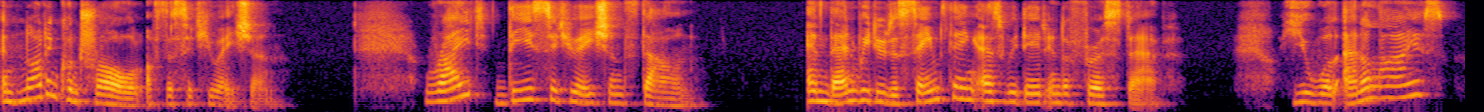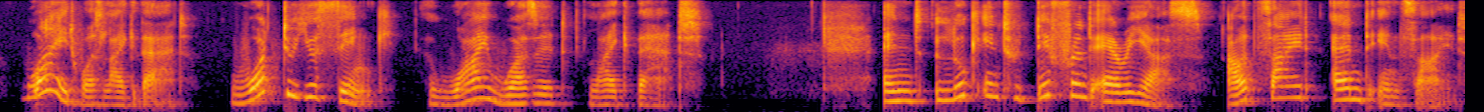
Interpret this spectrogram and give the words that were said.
and not in control of the situation. Write these situations down. And then we do the same thing as we did in the first step. You will analyze why it was like that. What do you think? Why was it like that? and look into different areas, outside and inside.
